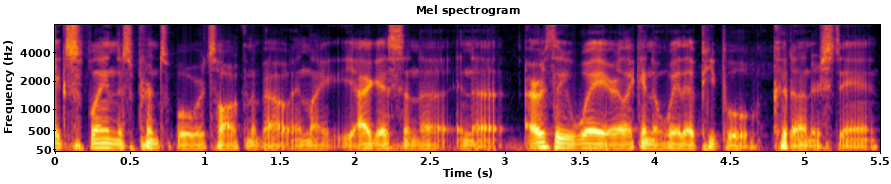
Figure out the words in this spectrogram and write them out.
explain this principle we're talking about, and like I guess in a in a earthly way, or like in a way that people could understand.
